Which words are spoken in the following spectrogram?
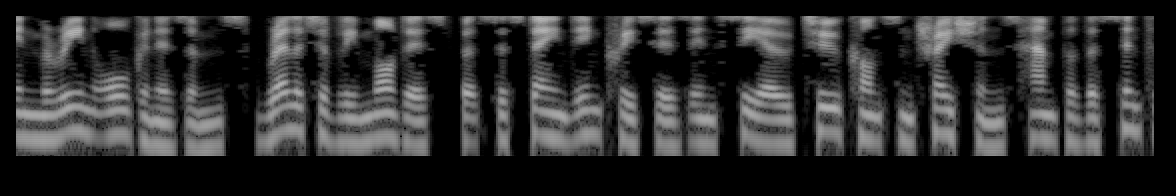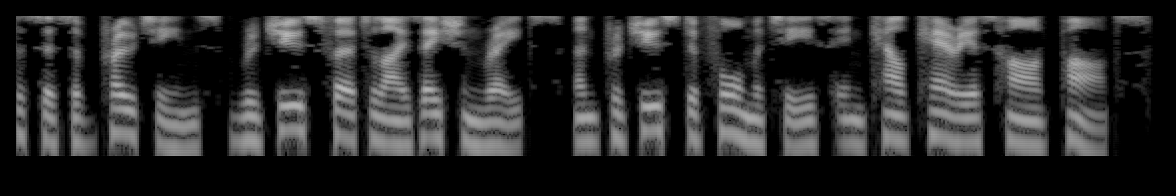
In marine organisms, relatively modest but sustained increases in CO2 concentrations hamper the synthesis of proteins, reduce fertilization rates, and produce deformities in calcareous hard parts.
